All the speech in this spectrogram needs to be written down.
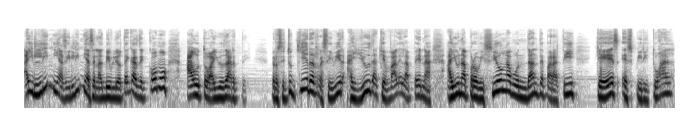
hay líneas y líneas en las bibliotecas de cómo autoayudarte. Pero si tú quieres recibir ayuda que vale la pena, hay una provisión abundante para ti que es espiritual,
